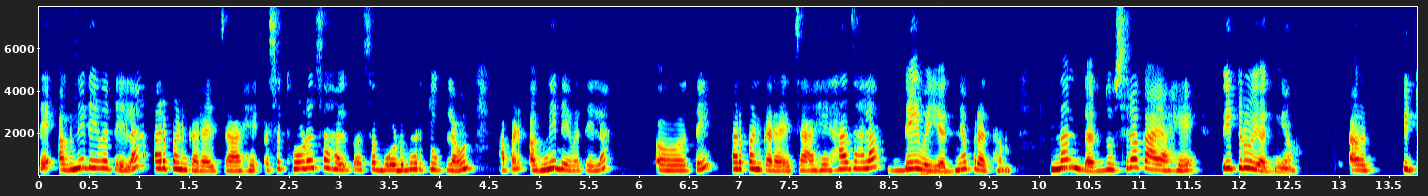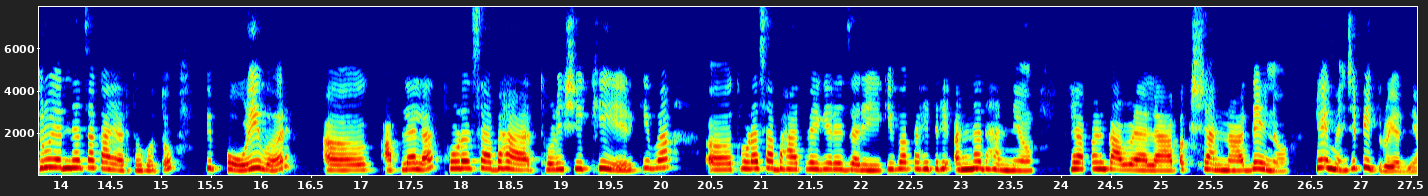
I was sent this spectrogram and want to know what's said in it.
ते अग्निदेवतेला अर्पण करायचं आहे. असं थोडंसं हलकंसं बोटभर तूप लावून आपण अग्निदेवतेला ते अर्पण करायचं आहे. हा झाला देवयज्ञ प्रथम. नंतर दुसरं काय आहे? पितृयज्ञ. पितृयज्ञाचा काय अर्थ होतो? की पोळीवर अ, आपल्याला थोडासा भात थोडीशी खीर किंवा थोडासा भात वगैरे जरी किंवा काहीतरी अन्नधान्य हे आपण कावळ्याला पक्ष्यांना देणं हे म्हणजे पितृयज्ञ.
